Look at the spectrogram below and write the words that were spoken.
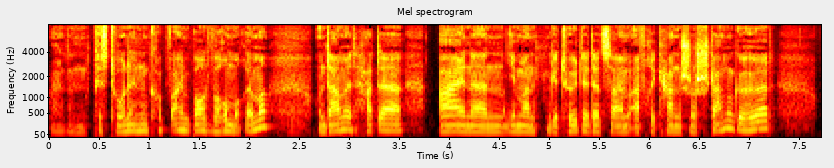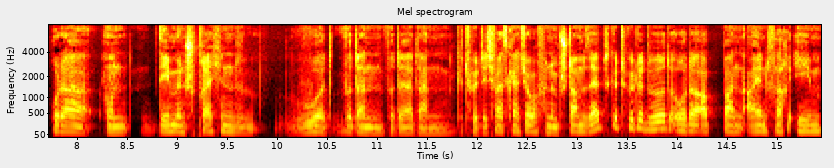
eine Pistole in den Kopf einbaut, warum auch immer. Und damit hat er einen jemanden getötet, der zu einem afrikanischen Stamm gehört oder und dementsprechend wird, wird dann wird er dann getötet. Ich weiß gar nicht, ob er von dem Stamm selbst getötet wird oder ob man einfach ihm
